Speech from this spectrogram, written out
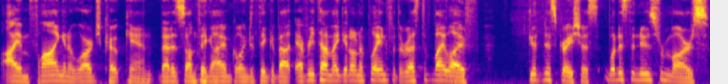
I am flying in a large Coke can. That is something I am going to think about every time I get on a plane for the rest of my life. Goodness gracious. What is the news from Mars?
